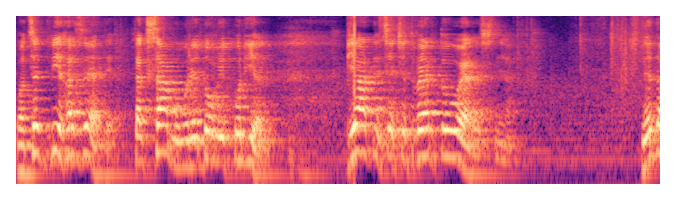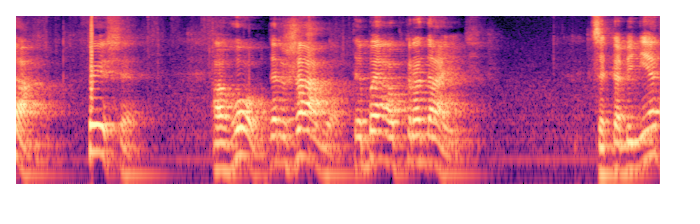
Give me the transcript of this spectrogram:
Оце дві газети, так само урядовий кур'єр. П'ятниця 4 вересня. Недавно пише: Агов, державо, тебе обкрадають. Це Кабінет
